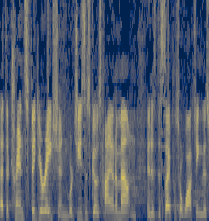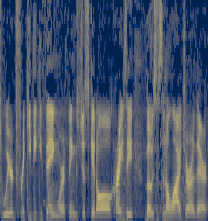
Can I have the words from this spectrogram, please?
At the transfiguration, where Jesus goes high on a mountain and his disciples are watching this weird, freaky deaky thing where things just get all crazy, Moses and Elijah are there.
